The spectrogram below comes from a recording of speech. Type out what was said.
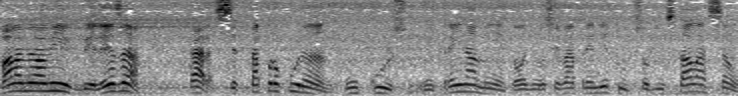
Fala meu amigo, beleza? Cara, você está procurando um curso, um treinamento onde você vai aprender tudo sobre instalação,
